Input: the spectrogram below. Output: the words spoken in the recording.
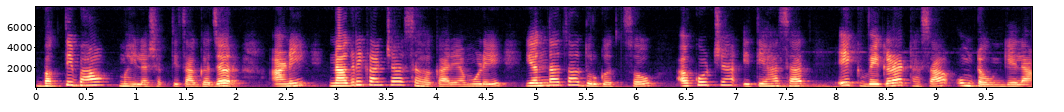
भक्तिभाव महिला शक्तीचा गजर आणि नागरिकांच्या सहकार्यामुळे यंदाचा दुर्गोत्सव अकोटच्या इतिहासात एक वेगळा ठसा उमटवून गेला.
